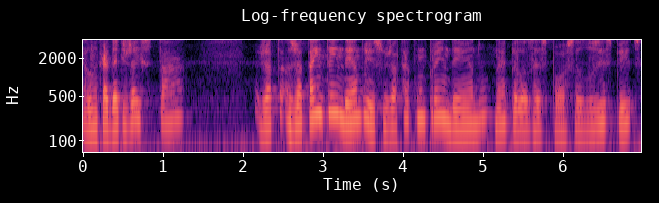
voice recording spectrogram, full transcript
Allan Kardec já está já está já tá entendendo isso, já está compreendendo, né, pelas respostas dos espíritos,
